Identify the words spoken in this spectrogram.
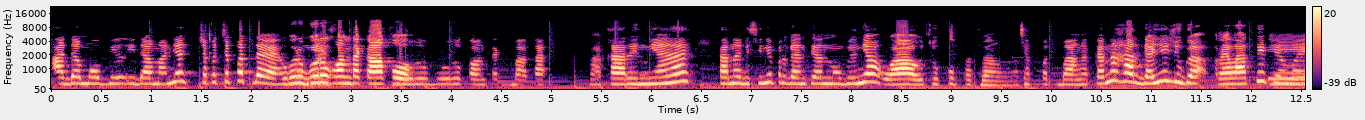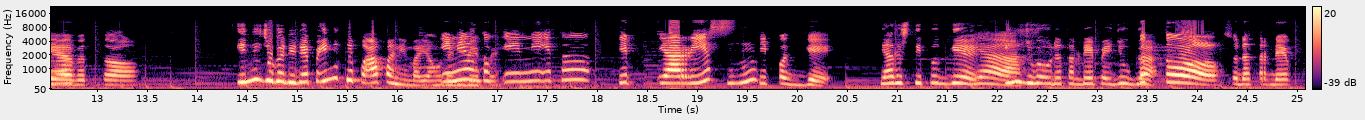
ada mobil idamannya cepet-cepet deh. Buru-buru kontak aku. buru-buru kontak Mbak, Mbak Karinnya karena di sini pergantian mobilnya wow cukup Cepet banget. cepet banget karena harganya juga relatif ya Mbak ya. Iya, betul. Ini juga di DP. Ini tipe apa nih Mbak yang udah Ini di DP? untuk ini itu tipe Yaris Mhm. tipe G. Yaris tipe G. Iya. Ini juga udah ter-DP juga. Betul, sudah ter-DP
